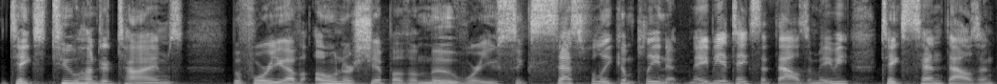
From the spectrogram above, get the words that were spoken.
It takes 200 times before you have ownership of a move where you successfully complete it. Maybe it takes a thousand, maybe it takes 10,000.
